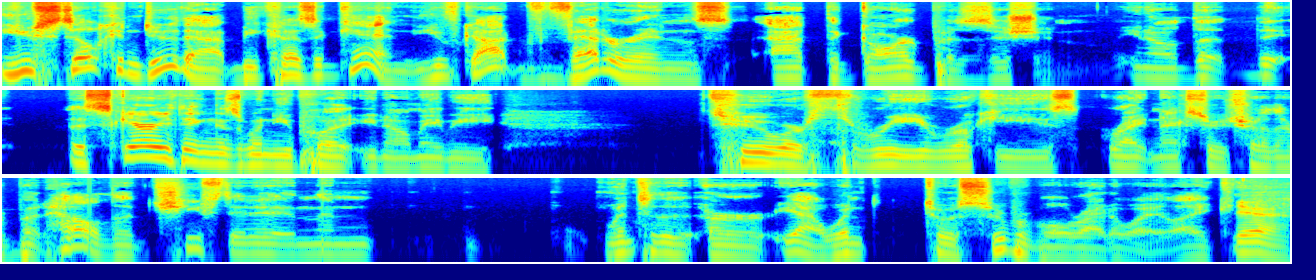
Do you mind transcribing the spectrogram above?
You still can do that because again, you've got veterans at the guard position. You know, the the the scary thing is when you put, you know, maybe two or three rookies right next to each other. But hell, the Chiefs did it and then went to the or yeah, went to a Super Bowl right away. Like, yeah,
